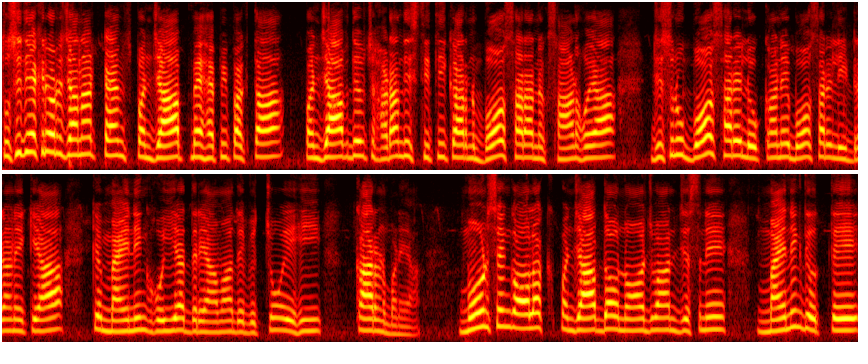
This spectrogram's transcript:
ਤੁਸੀਂ ਦੇਖ ਰਹੇ ਹੋ ਰੋਜ਼ਾਨਾ ਟਾਈਮਸ ਪੰਜਾਬ। ਮੈਂ ਹੈਪੀ ਭਗਤਾ। ਪੰਜਾਬ ਦੇ ਵਿੱਚ ਹੜ੍ਹਾਂ ਦੀ ਸਥਿਤੀ ਕਾਰਨ ਬਹੁਤ ਸਾਰਾ ਨੁਕਸਾਨ ਹੋਇਆ ਜਿਸ ਨੂੰ ਬਹੁਤ ਸਾਰੇ ਲੋਕਾਂ ਨੇ ਬਹੁਤ ਸਾਰੇ ਲੀਡਰਾਂ ਨੇ ਕਿਹਾ। ਕਿ ਮਾਈਨਿੰਗ ਹੋਈ ਆ ਦਰਿਆਵਾਂ ਦੇ ਵਿੱਚੋਂ, ਇਹੀ ਕਾਰਨ ਬਣਿਆ। ਮੋਹਨ ਸਿੰਘ ਔਲਖ, ਪੰਜਾਬ ਦਾ ਉਹ ਨੌਜਵਾਨ ਜਿਸ ਨੇ ਮਾਈਨਿੰਗ ਦੇ ਉੱਤੇ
